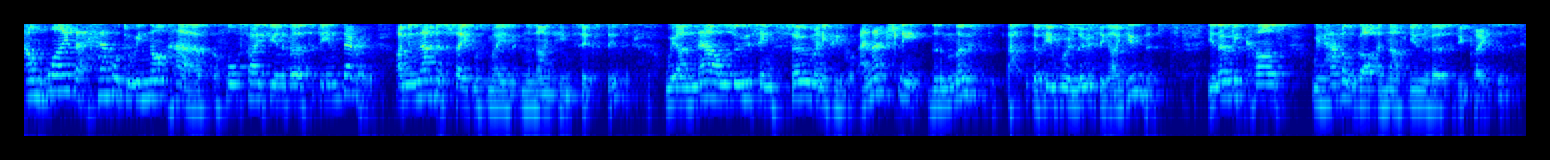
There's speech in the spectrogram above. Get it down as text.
And why the hell do we not have a full-size university in Derry? I mean, that mistake was made in the 1960s. We are now losing so many people, and actually, the most the people we're losing are unionists. You know, because we haven't got enough university places.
